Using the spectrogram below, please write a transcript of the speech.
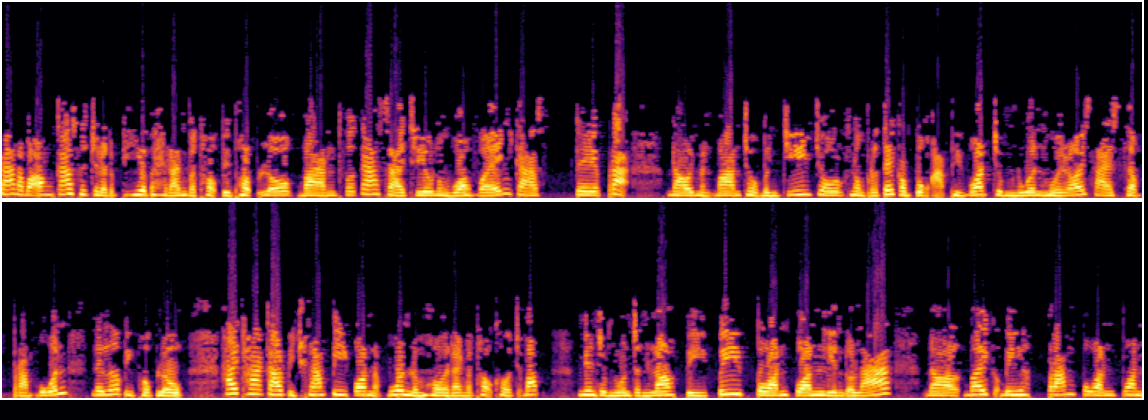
ការណ៍របស់អង្គការសុចរិតភាពហិរញ្ញវត្ថុពិភពលោកបានធ្វើការស្រាវជ្រាវនិងវាស់វែងការទេប្រាក់ដោយមិនបានចុះបញ្ជីចូលក្នុងប្រទេសកំពុងអភិវឌ្ឍចំនួន149នៅលើពិភពលោកហើយថាកាលពីឆ្នាំ2014លំហូរហិរញ្ញវត្ថុខុសច្បាប់ មានចំនួនចន្លោះពី2000ពាន់លានដុល្លារដល់3.5000ពាន់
